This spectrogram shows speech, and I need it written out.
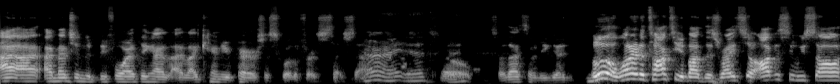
I I mentioned it before. I think I, I like Henry Parrish to score the first touchdown. All right, that's so good. so that's gonna be good. Blu, I wanted to talk to you about this, right? So obviously we saw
